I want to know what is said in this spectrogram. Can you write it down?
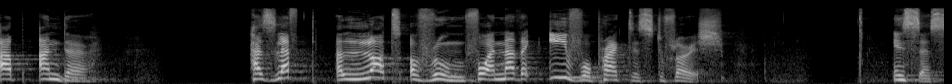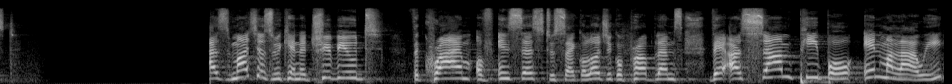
up under has left a lot of room for another evil practice to flourish incest. As much as we can attribute the crime of incest to psychological problems, there are some people in Malawi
